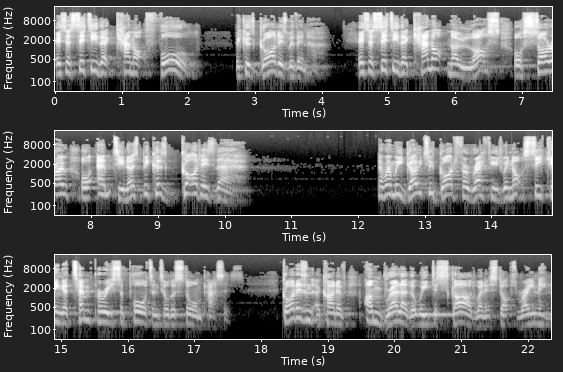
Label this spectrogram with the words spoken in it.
It's a city that cannot fall because God is within her. It's a city that cannot know loss or sorrow or emptiness because God is there. Now, when we go to God for refuge, we're not seeking a temporary support until the storm passes. God isn't a kind of umbrella that we discard when it stops raining.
